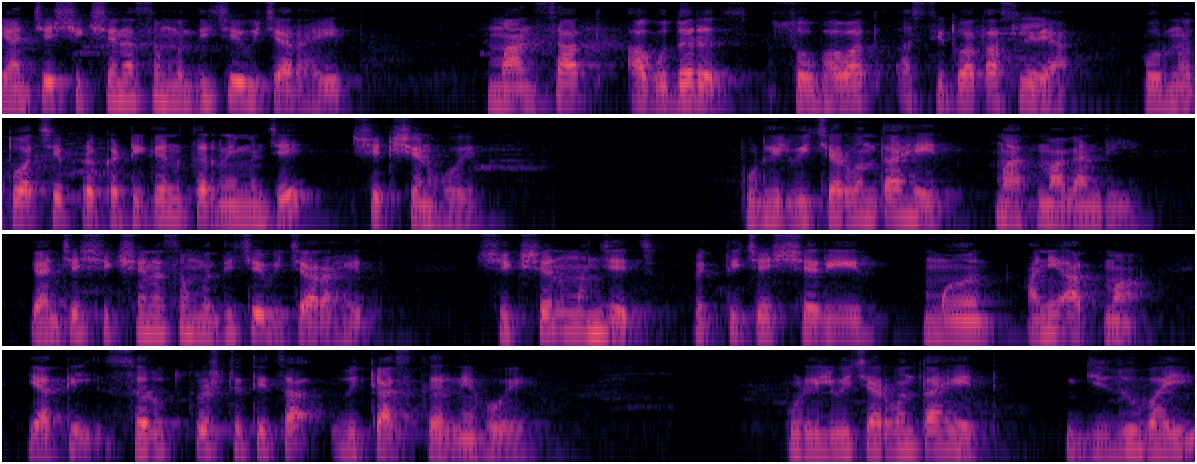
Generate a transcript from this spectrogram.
यांचे शिक्षणासंबंधीचे विचार आहेत. माणसात अगोदरच स्वभावात अस्तित्वात असलेल्या पूर्णत्वाचे प्रकटीकरण करणे म्हणजे शिक्षण होय. पुढील विचारवंत आहेत महात्मा गांधी. यांचे शिक्षणासंबंधीचे विचार आहेत. शिक्षण म्हणजेच व्यक्तीचे शरीर मन आणि आत्मा यातील सर्वोत्कृष्टतेचा विकास करणे होय. पुढील विचारवंत आहेत जिजूभाई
